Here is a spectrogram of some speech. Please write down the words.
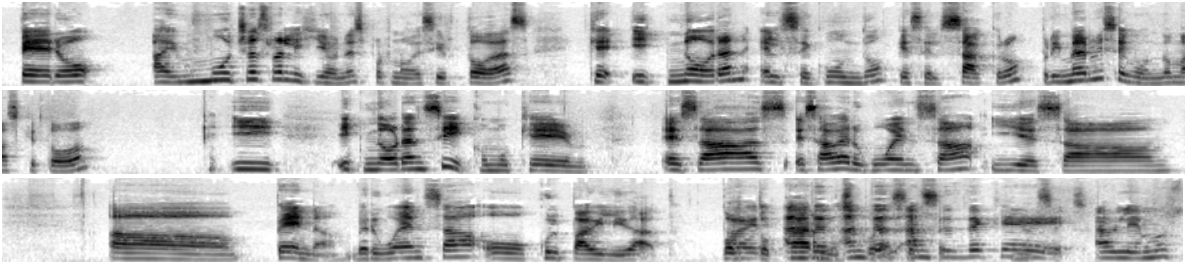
pero hay muchas religiones, por no decir todas, que ignoran el segundo, que es el sacro, primero y segundo más que todo, y ignoran, sí, como que esas, esa vergüenza y esa ah, pena, vergüenza o culpabilidad por tocarnos. Antes, antes, de que hablemos,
